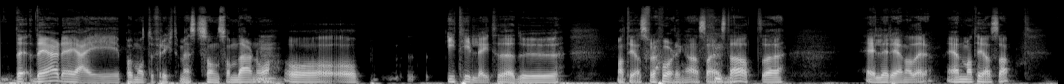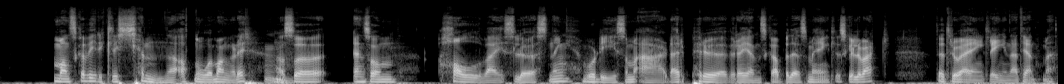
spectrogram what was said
det, det, er det jeg på en måte frykter mest, sånn som det er nå, mm. og, og, i tillegg til det du, Mathias fra Vålerenga, sa i stad, at uh, Eller en av dere, en Mathias sa man skal virkelig kjenne at noe mangler. Altså en sånn halvveisløsning hvor de som er der, prøver å gjenskape det som egentlig skulle vært. Det tror jeg egentlig ingen er tjent med.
